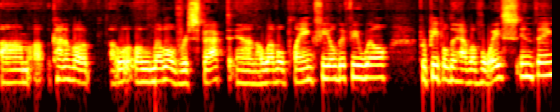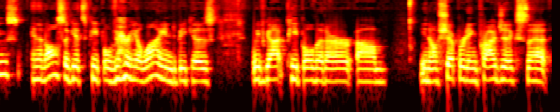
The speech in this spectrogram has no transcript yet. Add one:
um, a, kind of a, a, a level of respect and a level playing field, if you will, for people to have a voice in things. And it also gets people very aligned because we've got people that are, um, you know, shepherding projects that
